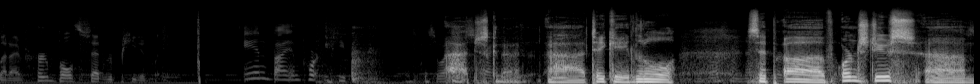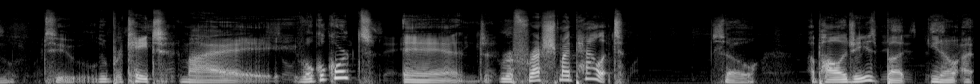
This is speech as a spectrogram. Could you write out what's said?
but I've heard both said repeatedly, and by important people. I Uh, just gonna uh, take a little sip of orange juice um, to lubricate my vocal cords and refresh my palate. So, apologies, but you know, I,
